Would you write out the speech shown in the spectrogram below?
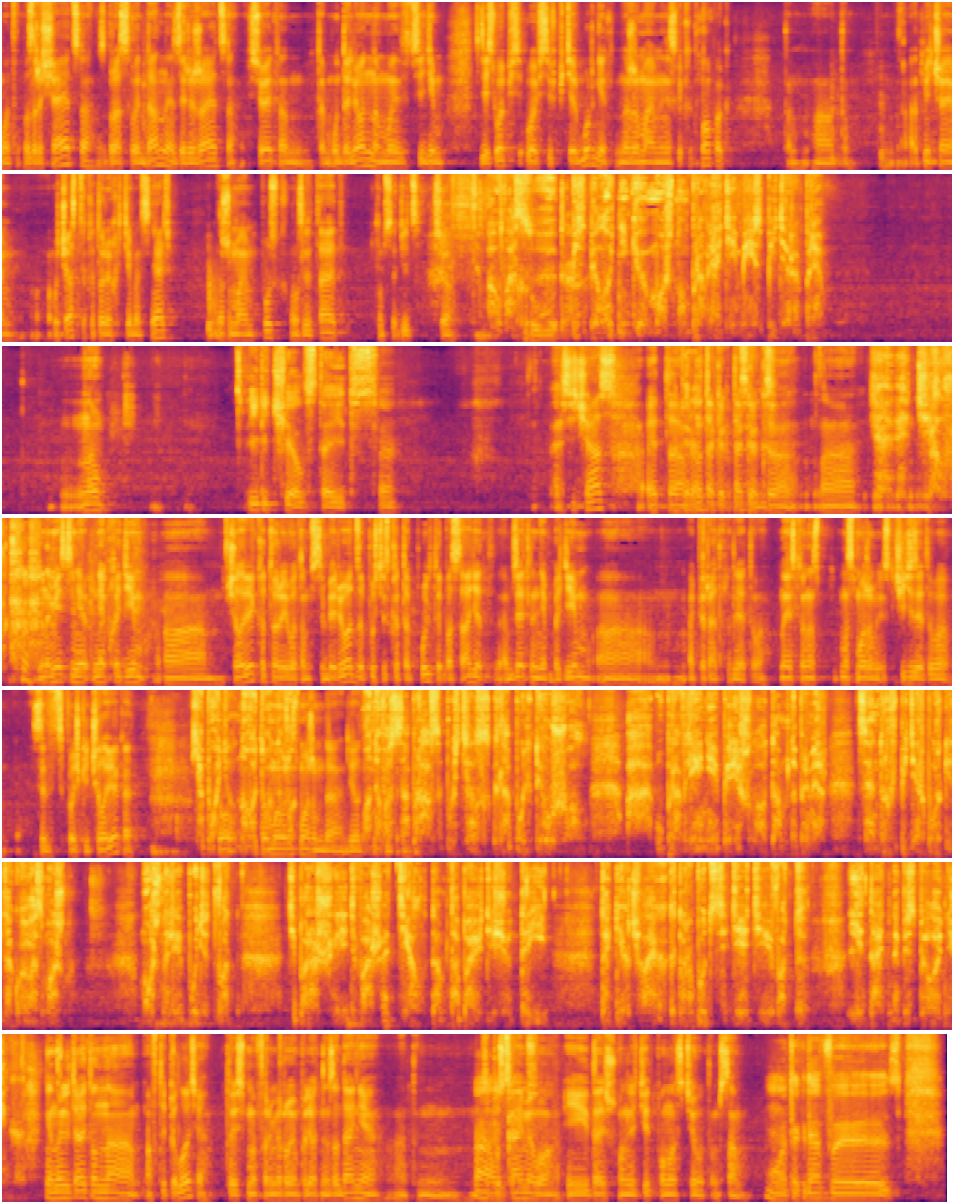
вот, возвращается, сбрасывает данные, заряжается. Все это там, удаленно. Мы сидим здесь в офисе, в офисе в Петербурге, нажимаем на несколько кнопок, там, там, отмечаем участок, который хотим отснять, нажимаем пуск, он взлетает, потом садится. Все. А у вас э, Круто. беспилотники, можно управлять ими из Питера прям? Ну... Или чел стоит с а сейчас это, Оператор, ну, так как, так как э, на месте не, необходим э, человек, который его там соберет, запустит катапульты, посадит, обязательно необходим э, оператор для этого. Но если у нас мы сможем исключить из этого из этой цепочки человека, я понял, то, но вот то мы его, уже сможем, да, делать. Он его забрал, запустил с катапульты и ушел, а управление перешло там, например, центру в Петербурге, такое возможно. Можно ли будет вот типа расширить ваш отдел, там добавить еще три таких человека, которые будут сидеть и вот летать на беспилотниках? Не, ну летает он на автопилоте, то есть мы формируем полетное задание, а, там, а, запускаем его, и дальше он летит полностью там сам. О, тогда вы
